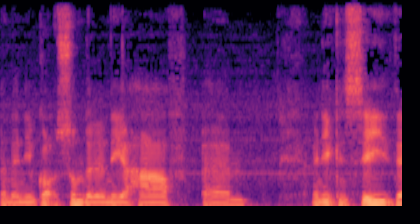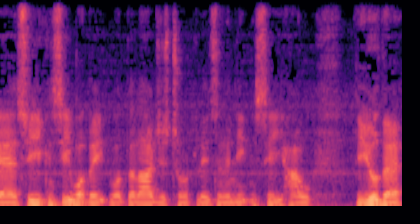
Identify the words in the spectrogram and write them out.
And then you've got some that are near half. Um, and you can see there so you can see what the what the largest total is and then you can see how the other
